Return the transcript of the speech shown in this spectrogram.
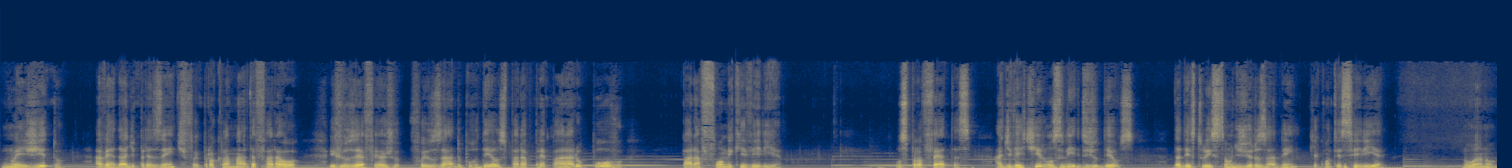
No Egito, a verdade presente foi proclamada a Faraó, e José foi, foi usado por Deus para preparar o povo para a fome que viria. Os profetas advertiram os líderes judeus da destruição de Jerusalém que aconteceria no ano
